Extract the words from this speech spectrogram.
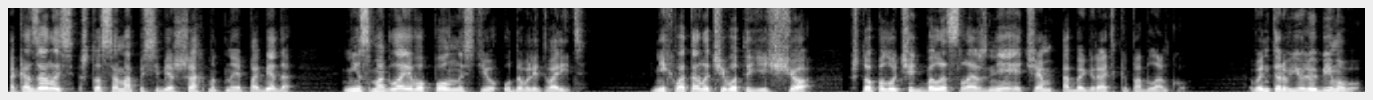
Оказалось, что сама по себе шахматная победа не смогла его полностью удовлетворить. Не хватало чего-то еще, что получить было сложнее, чем обыграть Капабланку. В интервью любимому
